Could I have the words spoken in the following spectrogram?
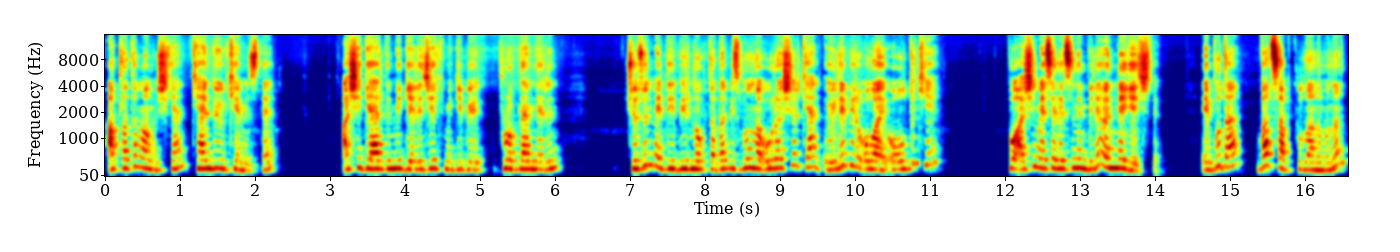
atlatamamışken kendi ülkemizde aşı geldi mi, gelecek mi gibi problemlerin çözülmediği bir noktada biz bununla uğraşırken öyle bir olay oldu ki bu aşı meselesinin bile önüne geçti. E bu da WhatsApp kullanımının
